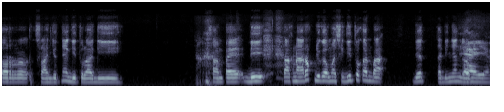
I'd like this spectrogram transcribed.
Thor selanjutnya gitu lagi. Sampai di Ragnarok juga masih gitu kan Pak. Dia tadinya nggak Iya, iya.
